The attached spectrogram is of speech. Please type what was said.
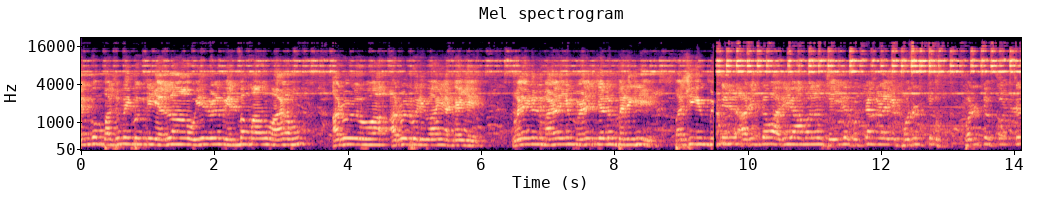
எங்கும் பசுமை பொங்கி எல்லா உயிர்களும் இன்பமாக வாழவும் அருள் அருள் புரிவாய் அன்னையே. உலகில் மழையும் விளைச்சலும் பெருகி பசியும் வீட்டில் அறிந்தோ அறியாமலும் செய்த குற்றங்களை பொறுத்து பொறுத்து கொண்டு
